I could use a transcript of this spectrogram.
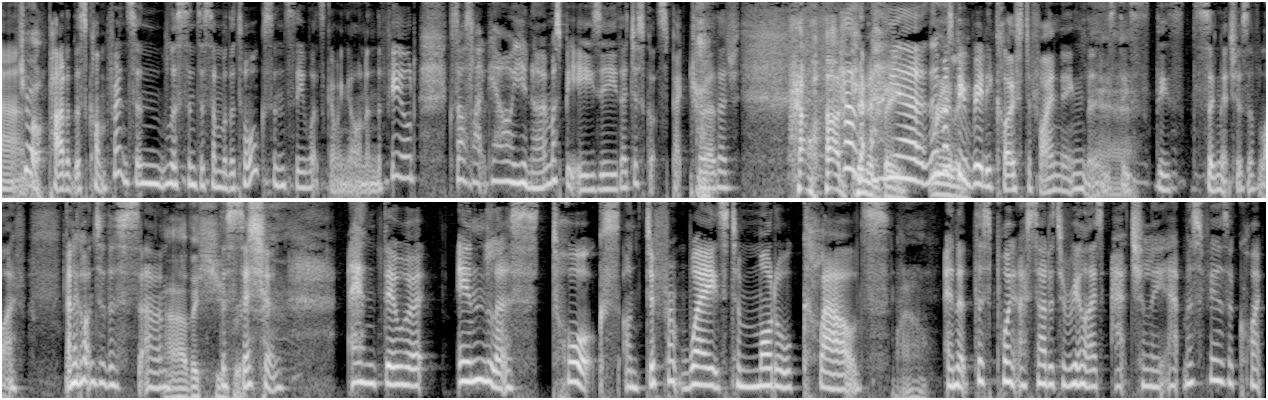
um, Sure. part of this conference and listen to some of the talks and see what's going on in the field. Because I was like, oh, you know, it must be easy. They just got spectra. Just, How hard how- can it be? Yeah, they must be really? really close to finding these, Yeah. these these signatures of life. And I got into this um, Ah, the this session, and there were endless talks on different ways to model clouds. Wow. And at this point, I started to realize actually atmospheres are quite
